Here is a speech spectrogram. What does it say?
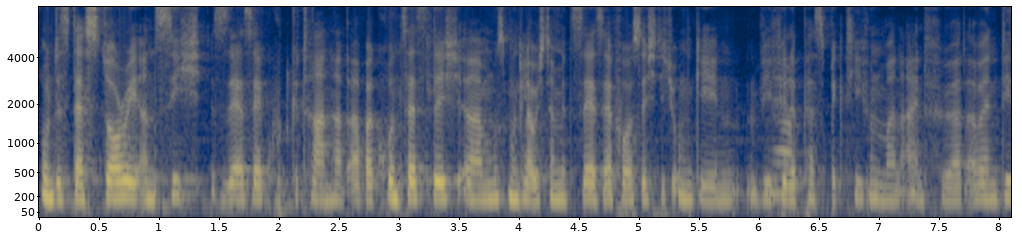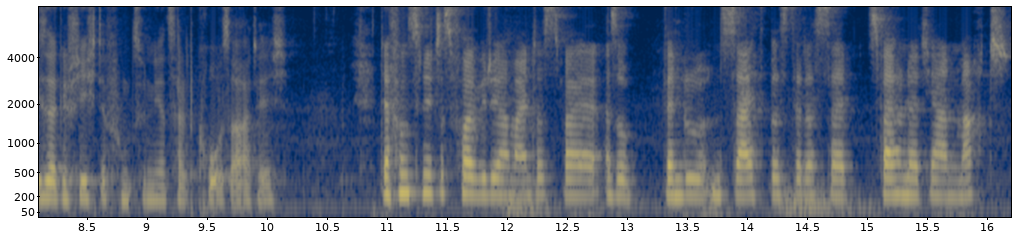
und es der Story an sich sehr, sehr gut getan hat. Aber grundsätzlich äh, muss man, glaube ich, damit sehr, sehr vorsichtig umgehen, wie ja. viele Perspektiven man einführt. Aber in dieser Geschichte funktioniert es halt großartig. Da funktioniert das voll, wie du ja meintest, weil, also, wenn du ein Scythe bist, der das seit 200 Jahren macht,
